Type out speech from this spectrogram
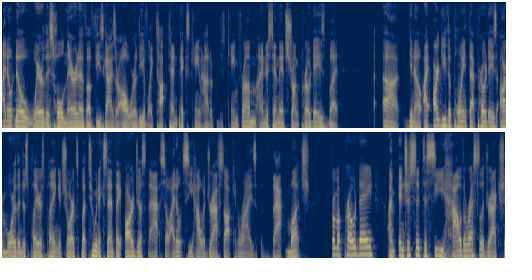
I don't know where this whole narrative of these guys are all worthy of like top ten picks came out of just came from. I understand they had strong pro days, but uh, you know, I argue the point that pro days are more than just players playing in shorts, but to an extent, they are just that. So I don't see how a draft stock can rise that much from a pro day. I'm interested to see how the rest of the draft sh-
